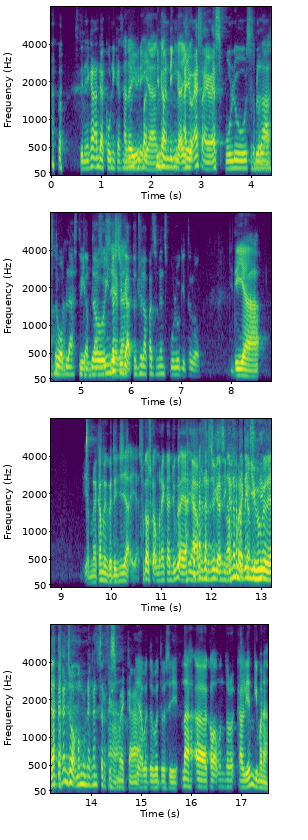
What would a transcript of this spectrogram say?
Setidaknya kan ada keunikan Ada sendiri unik diba- ya, enggak- dibanding enggak ikut iOS, iOS 10, 11, 12, 13, Windows, Windows, ya juga 7, 8, 9, 10 gitu loh. jadi ya ya mereka mengikuti jejak ya. Suka-suka mereka juga ya. Ya benar juga sih karena mereka sendiri, Google ya. kita kan cuma menggunakan service Ah, mereka. Ya betul-betul sih. Nah, eh, kalau menurut kalian gimana?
